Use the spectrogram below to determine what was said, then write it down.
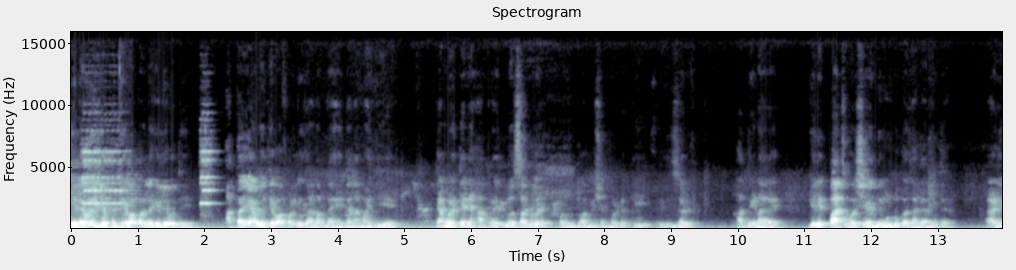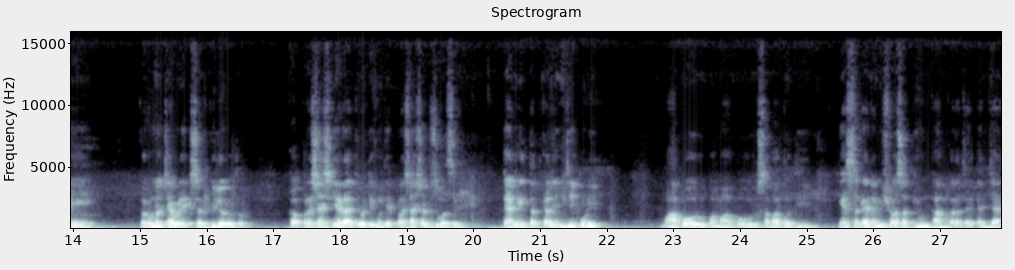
गेल्या वेळी जे फंडे वापरले गेले होते आता यावेळी ते वापरले जाणार नाही हे त्यांना माहिती आहे. त्यामुळे त्याने हा प्रयत्न चालू आहे. परंतु आम्ही शंभर टक्के रिझल्ट हा देणार आहे. गेले पाच वर्ष निवडणुका झाल्या नव्हत्या. आणि करोनाच्या वेळी एक सर्क्युलर होतं. का प्रशासकीय राजवटीमध्ये प्रशासक जो असेल त्याने तत्कालीन जे कोणी महापौर उपमहापौर सभापती या सगळ्यांना विश्वासात घेऊन काम करायचं आहे. त्यांच्या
